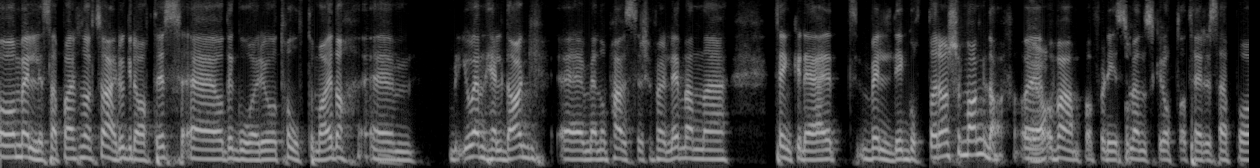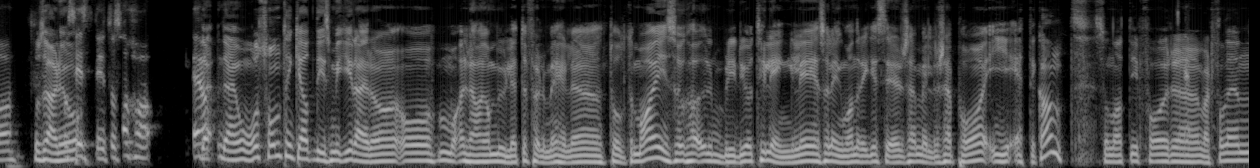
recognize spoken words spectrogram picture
å melde seg på. Som sagt så er det jo gratis, eh, og det går jo 12. mai, da. Eh, Det blir jo en hel dag, eh, med noen pauser selvfølgelig, men jeg tenker det er et veldig godt arrangement da, å, Ja. å være med på for de som ønsker å oppdatere seg på, Og så er det på jo siste nytt. Og så ha, ja. Det, det er jo også sånn, tenker jeg, at de som ikke greier å, å eller har mulighet til å følge med hele 12. mai, så blir det jo tilgjengelig så lenge man registrerer seg og melder seg på i etterkant. Sånn at de får eh, i hvert fall en,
